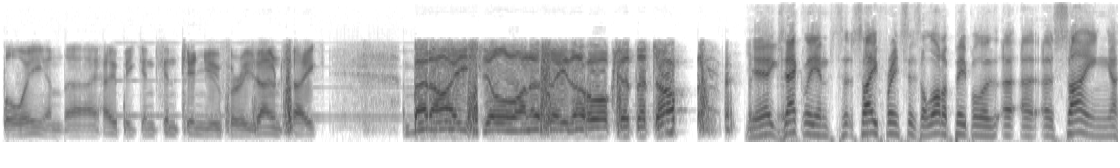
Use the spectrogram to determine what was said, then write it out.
boy, and uh, I hope he can continue for his own sake but I still want to see the Hawks at the top. yeah, exactly. And say, for instance, a lot of people are, are, are saying, uh,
